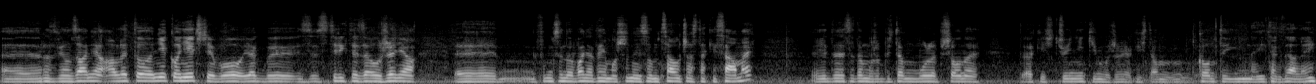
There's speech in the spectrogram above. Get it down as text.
e, rozwiązania, ale to niekoniecznie, bo jakby stricte założenia e, funkcjonowania tej maszyny są cały czas takie same. Jedyne co to może być tam ulepszone, to jakieś czujniki, może jakieś tam kąty inne i tak dalej.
